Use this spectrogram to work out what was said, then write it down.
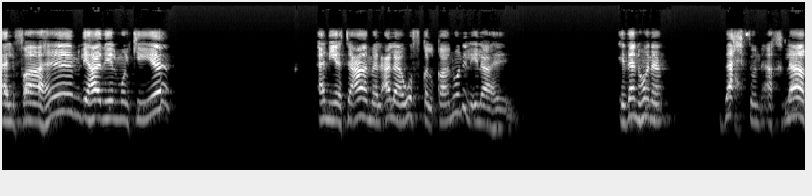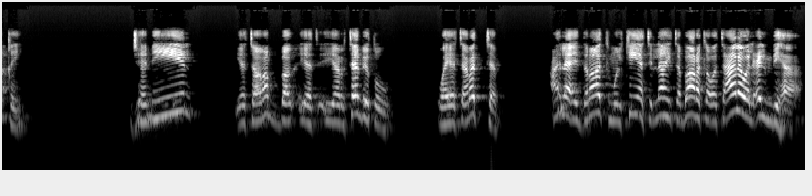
الفاهم لهذه الملكية أن يتعامل على وفق القانون الإلهي. اذا هنا بحث أخلاقي جميل يتربط يرتبط ويترتب على إدراك ملكية الله تبارك وتعالى والعلم بها.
